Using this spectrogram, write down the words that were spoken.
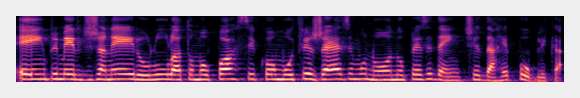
Em 1 de janeiro, Lula tomou posse como o 39º presidente da República.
